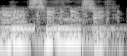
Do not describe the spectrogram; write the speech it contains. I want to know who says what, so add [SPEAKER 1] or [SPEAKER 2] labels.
[SPEAKER 1] من سيرة لسيرة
